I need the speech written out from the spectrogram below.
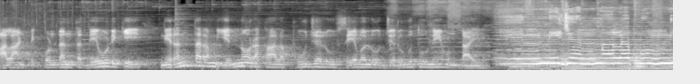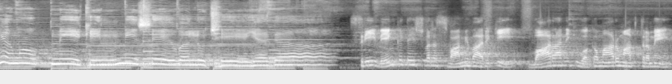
అలాంటి కొండంత దేవుడికి నిరంతరం ఎన్నో రకాల పూజలు సేవలు జరుగుతూనే ఉంటాయి. ఎన్ని జన్మల పుణ్యమో నీకిన్ని సేవలు చేయగా. శ్రీ వెంకటేశ్వర స్వామివారికి వారానికి ఒకమారు మాత్రమే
